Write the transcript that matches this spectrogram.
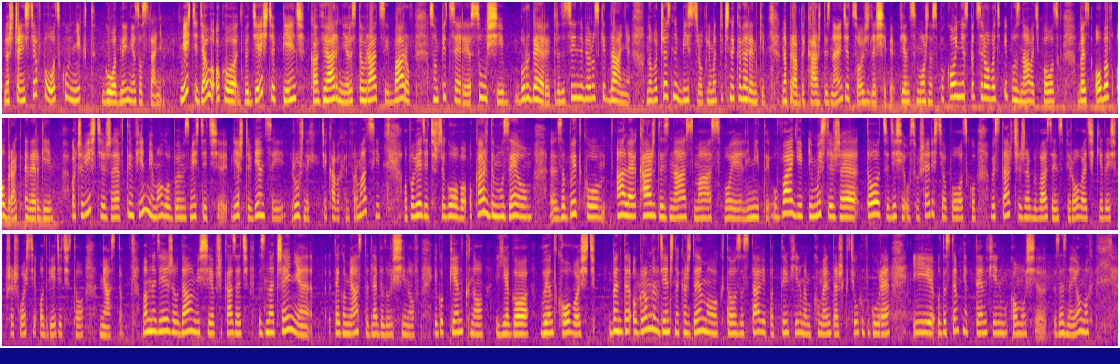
Na szczęście w Połocku nikt głodny nie zostanie. W mieście działo około 25 kawiarni, restauracji, barów. Są pizzerie, sushi, burgery, tradycyjne białoruskie dania, nowoczesne bistro, klimatyczne kawiarenki. Naprawdę każdy znajdzie coś dla siebie, więc można spokojnie spacerować i poznawać Połock bez obaw o brak energii. Oczywiście, że w tym filmie mogłabym zmieścić jeszcze więcej różnych ciekawych informacji, opowiedzieć szczegółowo o każdym muzeum, e, zabytku, ale każdy z nas ma swoje limity uwagi i myślę, że to, co dzisiaj usłyszeliście o Połocku, wystarczy, żeby Was zainspirować kiedyś w przyszłości odwiedzić to miasto. Mam nadzieję, że udało mi się przekazać znaczenie tego miasta dla Białorusinów, jego piękno, jego wyjątkowość. Będę ogromnie wdzięczna każdemu, kto zostawi pod tym filmem komentarz, kciuk w górę i udostępni ten film komuś e, ze znajomych,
